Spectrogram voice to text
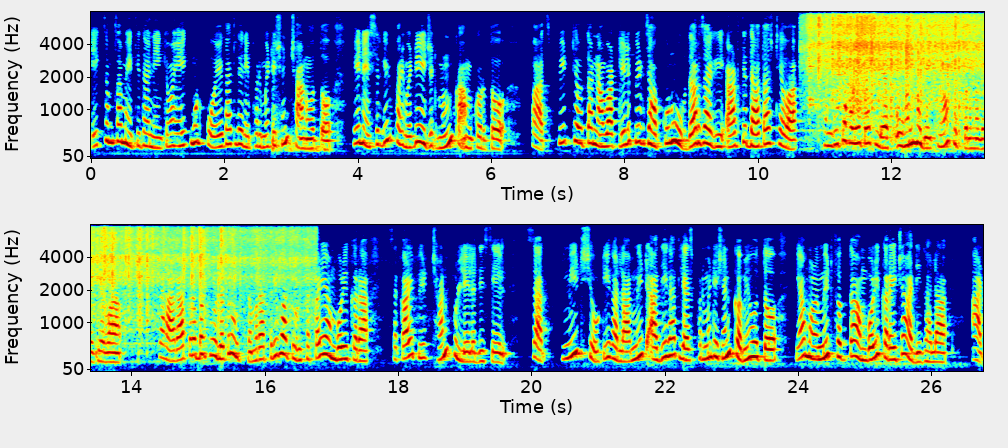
एक चमचा मेथीदाणे किंवा एक मूठ पोहे घातल्याने फर्मेंटेशन छान होतं. हे नैसर्गिक फर्मेटिंग एजंट म्हणून काम करतं. पाच पीठ ठेवताना वाटलेले पीठ झाकून उबदार जागी आठ ते दहा तास ठेवा. थंडीच्या हवेत असल्यास ओव्हनमध्ये किंवा कुकरमध्ये ठेवा. सहा रात्रभर ठेवलं तर उत्तम. रात्री वाटून सकाळी आंबोळी करा. सकाळी पीठ छान फुललेलं दिसेल. सात मीठ शेवटी घाला. मीठ आधी घातल्यास फर्मेंटेशन कमी होतं. यामुळे मीठ फक्त आंबोळी करायच्या आधी घाला. आठ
